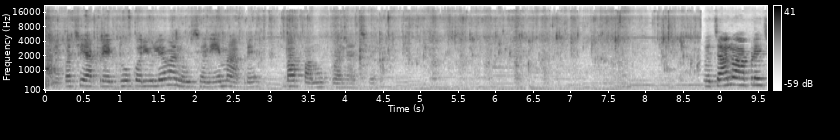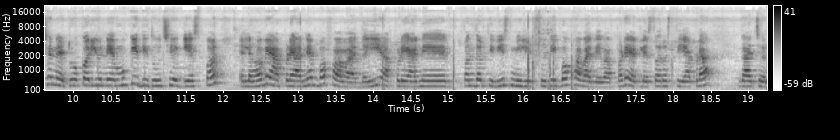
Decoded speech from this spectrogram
અને પછી આપણે એક ઢોકરિયું લેવાનું છે અને એમાં આપણે બાફવા મૂકવાના છે. તો ચાલો આપણે છે ને ઢોકરિયુંને મૂકી દીધું છે ગેસ પર. એટલે હવે આપણે આને બફાવા દઈએ. આપણે આને પંદરથી વીસ મિનિટ સુધી બફાવા દેવા પડે એટલે સરસથી આપણા ગાજર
